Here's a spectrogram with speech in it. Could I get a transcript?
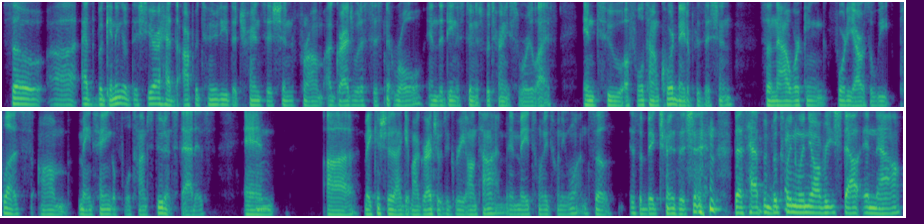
So uh, at the beginning of this year, I had the opportunity to transition from a graduate assistant role in the Dean of Students Fraternity Sorority Life into a full-time coordinator position. So now working 40 hours a week plus um, maintaining a full-time student status and uh, making sure that I get my graduate degree on time in May 2021. So it's a big transition that's happened between when y'all reached out and now.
